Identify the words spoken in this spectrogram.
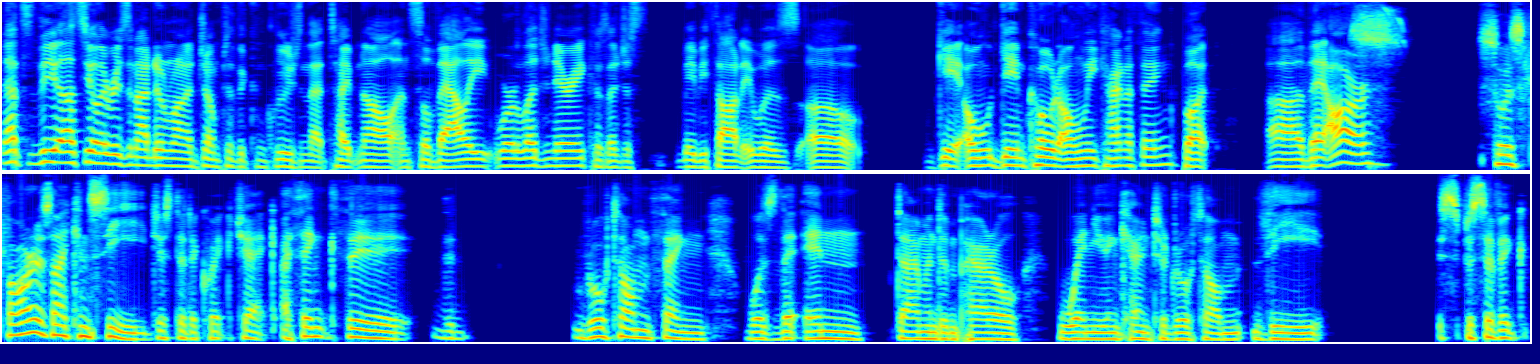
that's the that's the only reason I didn't want to jump to the conclusion that Type Null and Silvally were legendary because I just maybe thought it was a game game code only kind of thing, but uh, they are. So as far as I can see, just did a quick check. I think the the Rotom thing was that in Diamond and Pearl, when you encountered Rotom, the specific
